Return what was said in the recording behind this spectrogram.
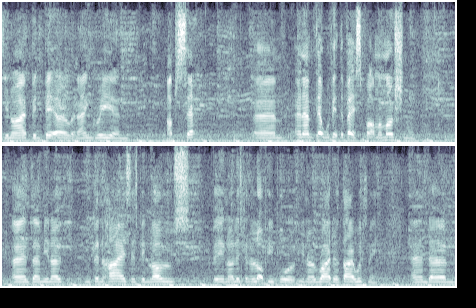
You know, I've been bitter and angry and upset, um, and I've dealt with it the best. But I'm emotional, and um, you know, there's been highs, there's been lows, but you know, there's been a lot of people, you know, ride or die with me, and um,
